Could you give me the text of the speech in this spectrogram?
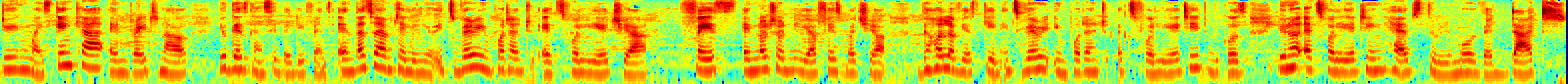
doing my skincare and right now. You guys can see the difference. And that's why i'm telling you it's very important to exfoliate your face and not only your face but your the whole of your skin. It's very important to exfoliate it because you know exfoliating helps to remove the dirt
